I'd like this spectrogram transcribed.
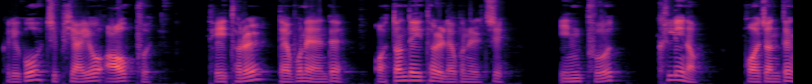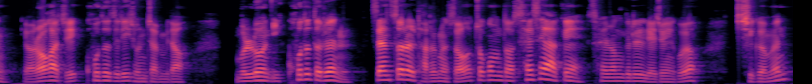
그리고 GPIO 아웃풋, 데이터를 내보내는데 어떤 데이터를 내보낼지 input, cleanup, 버전 등 여러가지 코드들이 존재합니다. 물론 이 코드들은 센서를 다루면서 조금 더 세세하게 설명드릴 예정이고요. 지금은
